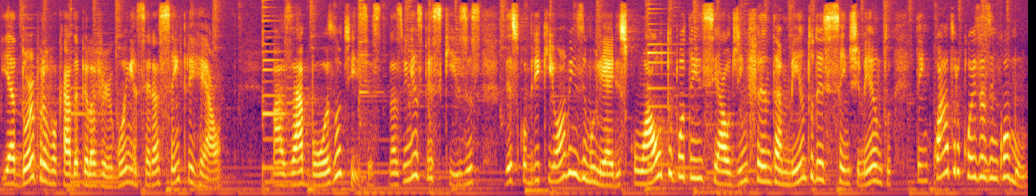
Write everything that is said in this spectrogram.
e a dor provocada pela vergonha será sempre real. Mas há boas notícias. Nas minhas pesquisas, descobri que homens e mulheres com alto potencial de enfrentamento desse sentimento têm quatro coisas em comum,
